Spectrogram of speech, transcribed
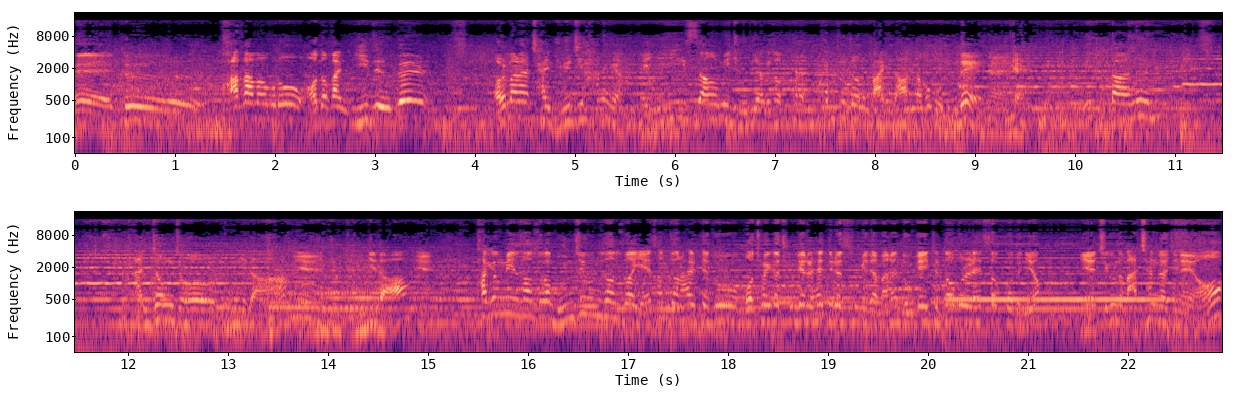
예, 그 과감함으로 얻어간 이득을 얼마나 잘 유지하느냐 예, 이 싸움이 조디악에서 테플전은 많이 나왔다고 보는데 네. 일단은 안정적입니다. 예. 됩니다. 예. 박영민 선수가 문지훈 선수와 예선전 할 때도 뭐 저희가 중계를 해드렸습니다만 no gate double을 했었거든요. 예, 지금도 마찬가지네요.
